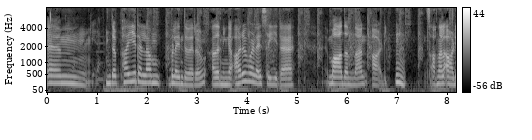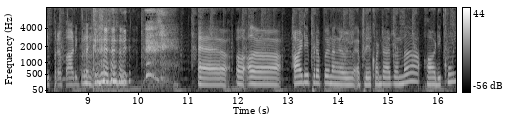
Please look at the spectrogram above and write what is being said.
இந்த பயிரெல்லாம் விளைந்து வரும். அதை நீங்கள் அறுவடை செய்கிற மாதம் தான் ஆடி அதனால ஆடி பிறப்பு ஆடி ஆடி பிறப்பு நாங்கள் எப்படி கொண்டாடுறோம்னா ஆடி கூழ்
